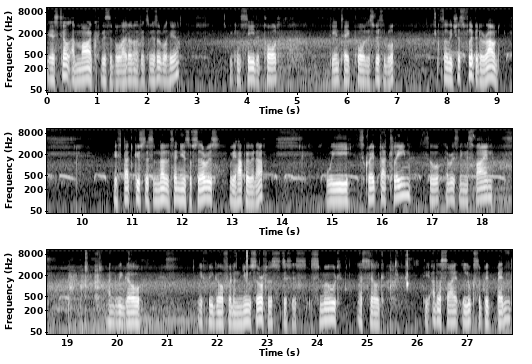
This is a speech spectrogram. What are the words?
there's still a mark visible. I don't know if it's visible here. You can see the port. The intake port is visible. So we just flip it around. If that gives us another 10 years of service we're happy with that. We scrape that clean so everything is fine. And we go if we go for the new surface this is smooth as silk. The other side looks a bit bent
